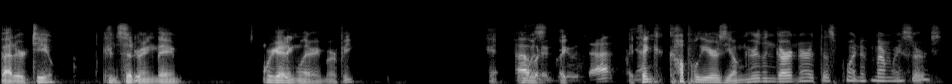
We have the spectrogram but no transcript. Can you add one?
better deal, considering they we're getting Larry Murphy. Yeah, I would agree like, with that. I yeah. think a couple years younger than Gartner at this point, if memory serves.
